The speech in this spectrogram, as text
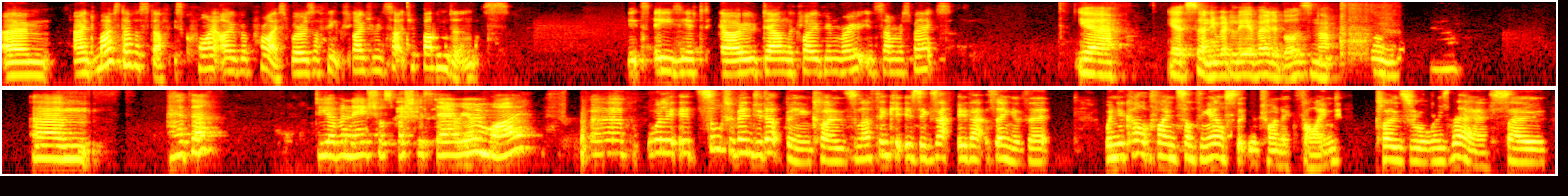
Um, and most other stuff is quite overpriced. Whereas I think clothes are in such abundance, it's easier to go down the clothing route in some respects. Yeah, yeah, it's certainly readily available, isn't it? Um, Heather, do you have a niche or specialist area and why? Uh, well, it, it sort of ended up being clothes, and I think it is exactly that thing of that when you can't find something else that you're trying to find, clothes are always there. So,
